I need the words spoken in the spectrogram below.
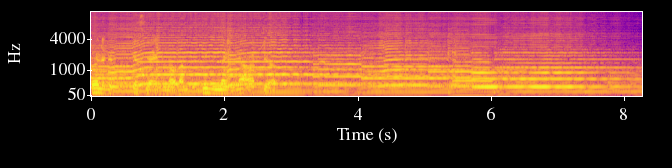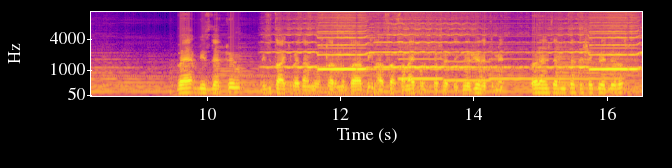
böyle bir podcast yayınına olan ilgi günden güne artıyor. Ve biz de tüm bizi takip eden dostlarımıza, bilhassa Sanayi Politikası ve Teknoloji Yönetimi öğrencilerimize teşekkür ediyoruz.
